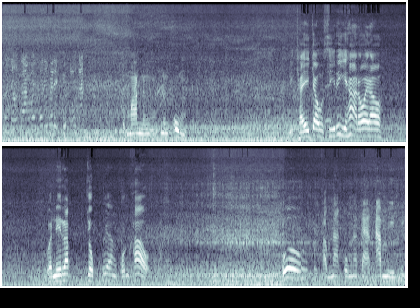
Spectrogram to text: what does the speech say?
แล้วจะเอาตังค์ไว้พอดีไม่ได้คิดเอาตังค์ ประมาณหนึ่งหนึ่งอุ้มนี่ ใช้เจ้าซีรีส์ห้าร้อยเรา วันนี้รับจบเรื่องขนข้าว โอ้ไปทำหน้ากงหน้ากากดำอีกนี่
